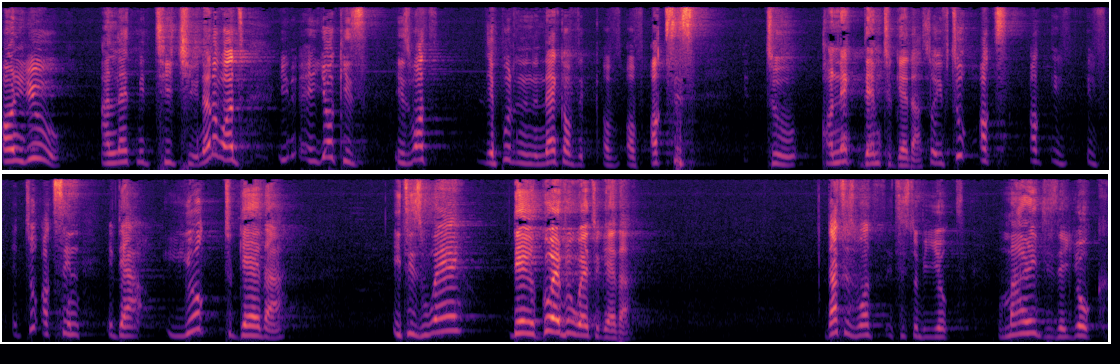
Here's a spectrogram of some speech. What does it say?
on you and let me teach you. In other words, a yoke is, is what they put in the neck of, the, of, of oxes to connect them together. So if two ox, if, if two oxen, if they are yoked together, it is where they go everywhere together. That is what it is to be yoked. Marriage is a yoke.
